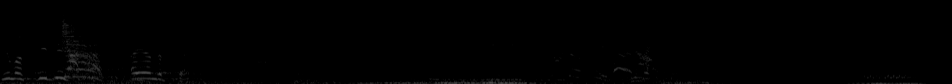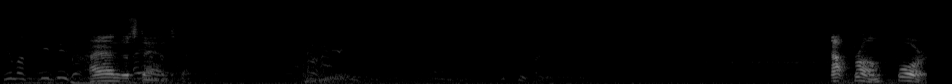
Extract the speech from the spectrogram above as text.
You must be busy. I understand. You must be busy. I understand. What's he running from? Not from, for.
